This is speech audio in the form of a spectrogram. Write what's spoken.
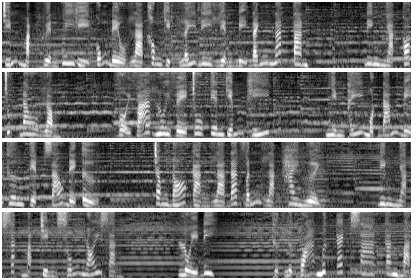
Chín mặt huyền quy kỳ cũng đều là không kịp lấy đi liền bị đánh nát tan. Đinh nhạc có chút đau lòng. Vội vã lui về chu tiên kiếm khí. Nhìn thấy một đám bị thương tiệt giáo đệ tử. Trong đó càng là đã vẫn lạc hai người. Đinh nhạc sắc mặt chìm xuống nói rằng, Lùi đi. Thực lực quá mức cách xa, Căn bản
